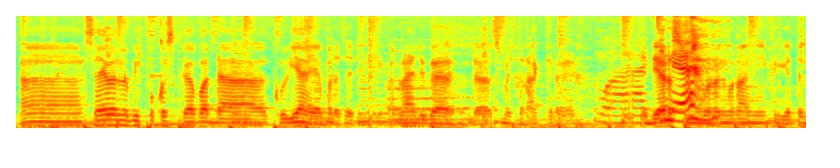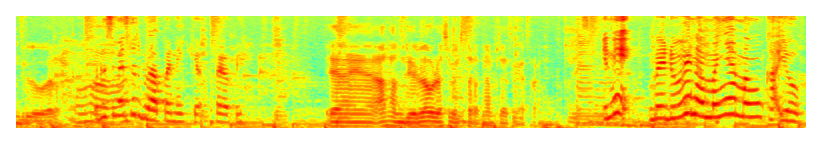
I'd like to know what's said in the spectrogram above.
eh, saya lebih fokus kepada kuliah ya pada saat ini karena juga udah semester akhir ya. Wah Jadi harus ya. mengurangi kegiatan di luar. Udah semester berapa nih kak Yopi? Ya, ya, alhamdulillah udah semester 6 saya sekarang. Ini by the way namanya emang Kak Yop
